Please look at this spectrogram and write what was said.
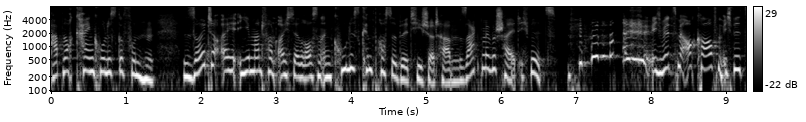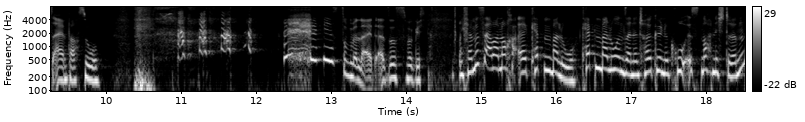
Hab noch kein cooles gefunden. Sollte jemand von euch da draußen ein cooles Kim Possible T-Shirt haben, sagt mir Bescheid, ich will's. ich will's mir auch kaufen, ich will's einfach so. es tut mir leid. Also es ist wirklich. Ich vermisse aber noch äh, Captain Baloo. Captain Baloo und seine tollkühne Crew ist noch nicht drin.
